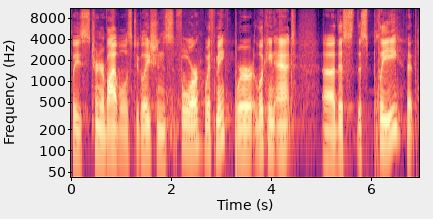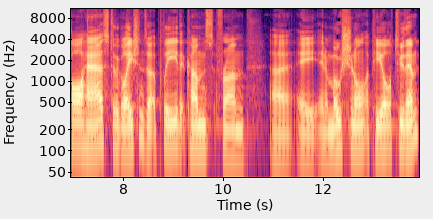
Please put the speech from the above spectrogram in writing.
Please turn your Bibles to Galatians 4 with me. We're looking at uh, this, this plea that Paul has to the Galatians, a, a plea that comes from uh, a, an emotional appeal to them.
